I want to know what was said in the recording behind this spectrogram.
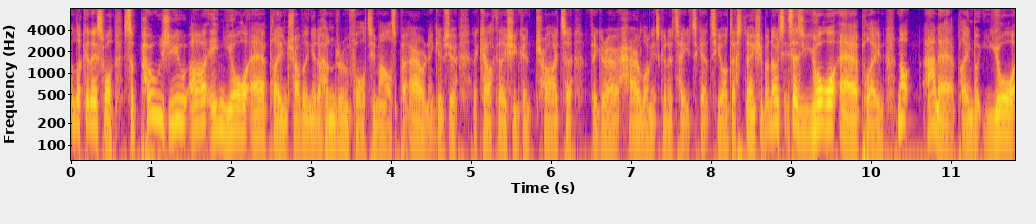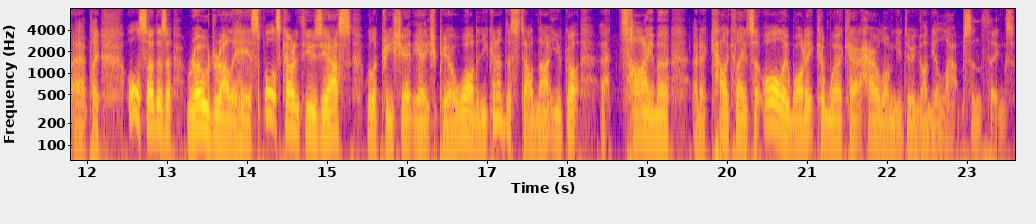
Look at this one. Suppose you are in your airplane traveling at 140 miles per hour, and it gives you a calculation you can try to figure out how long it's going to take to get to your destination. But notice it says your airplane, not an airplane, but your airplane. Also, there's a road rally here. Sports car enthusiasts will appreciate the HP01, and you can understand that. You've got a timer and a calculator all in one. It can work out how long you're doing on your laps and things.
